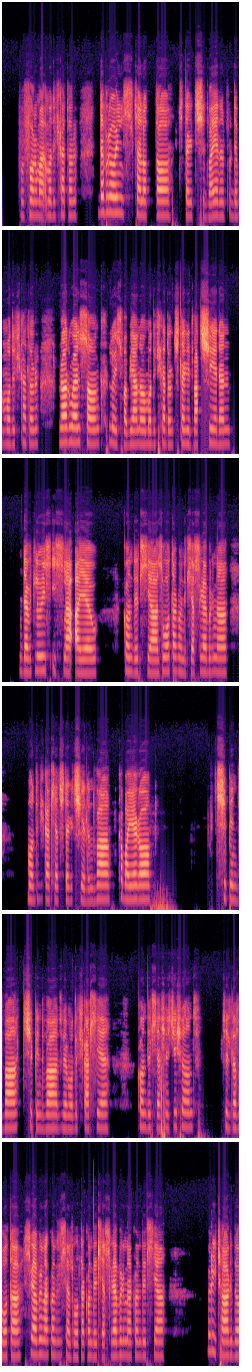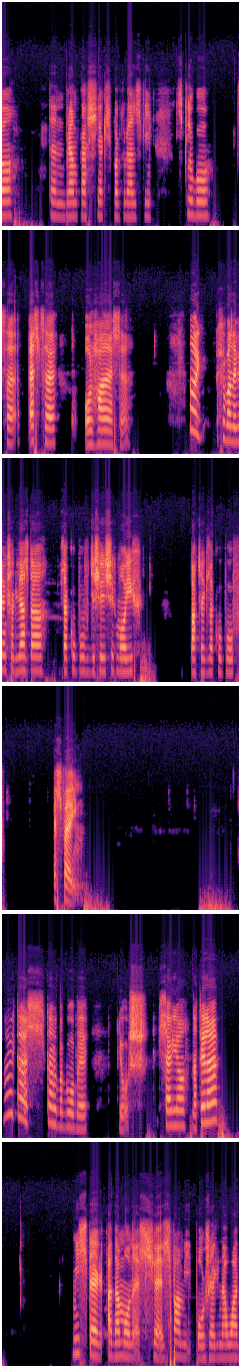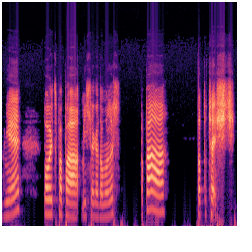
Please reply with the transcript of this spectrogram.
forma modyfikator. De Bruyne, Celotto 4321, de- modyfikator. Rodwell, Song, Luis Fabiano, modyfikator 4231. David Luiz, Isla, Ajeł, kondycja złota, kondycja srebrna, modyfikacja 4312, Caballero 352, 352, dwie modyfikacje, kondycja 60, ta złota, srebrna kondycja, złota kondycja, srebrna kondycja, Richardo, ten bramkarz jakiś portugalski z klubu C, SC Olhanese. No i chyba największa gwiazda zakupów dzisiejszych moich paczek zakupów Esfein. No i to jest, to chyba byłoby już serio na tyle. Mister Adamones się z wami pożegna ładnie. Powiedz papa, Mister Adamones. Papa! To to cześć.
